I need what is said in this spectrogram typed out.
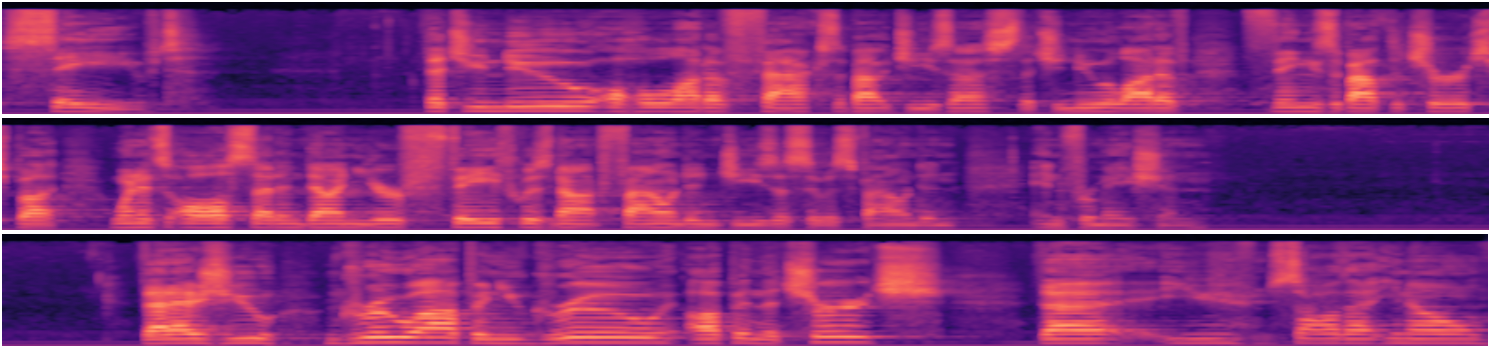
saved. That you knew a whole lot of facts about Jesus, that you knew a lot of things about the church, but when it's all said and done, your faith was not found in Jesus, it was found in information. That as you grew up and you grew up in the church, that you saw that, you know,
